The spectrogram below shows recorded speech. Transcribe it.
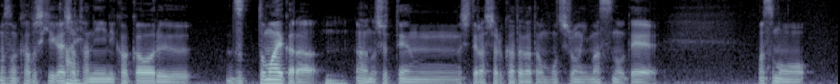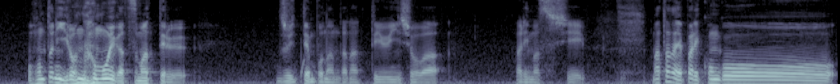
まあ、その株式会社他人に関わる、はい、ずっと前から、うん、あの出店してらっしゃる方々ももちろんいますので、まあ、その本当にいろんな思いが詰まってる11店舗なんだなっていう印象はありますし。まあ、ただやっぱり今後、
